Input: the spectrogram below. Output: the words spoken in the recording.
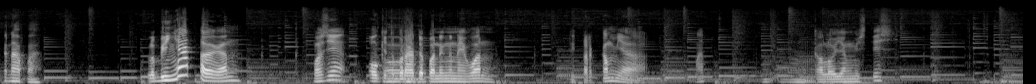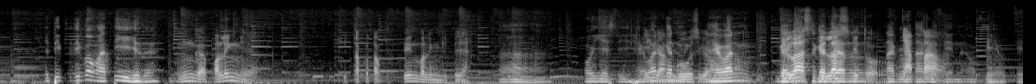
kenapa? Lebih nyata kan? Maksudnya, oh kita Oh. berhadapan dengan hewan, diterkam ya. Heeh. Kalau yang mistis, Ya, tiba-tiba mati gitu. enggak paling ya ditakut-takutin paling gitu ya. Ah. Oh iya sih, hewan kan Diganggu segala hewan Jelas, jelas gitu, nakut-nakutin. Oke, oke.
